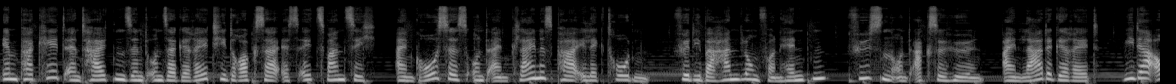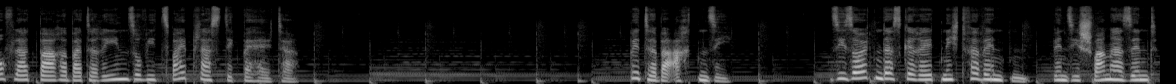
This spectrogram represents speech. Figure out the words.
Im Paket enthalten sind unser Gerät Hydroxa SA20, ein großes und ein kleines Paar Elektroden, für die Behandlung von Händen, Füßen und Achselhöhlen, ein Ladegerät, wiederaufladbare Batterien sowie zwei Plastikbehälter. Bitte beachten Sie. Sie sollten das Gerät nicht verwenden, wenn Sie schwanger sind,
